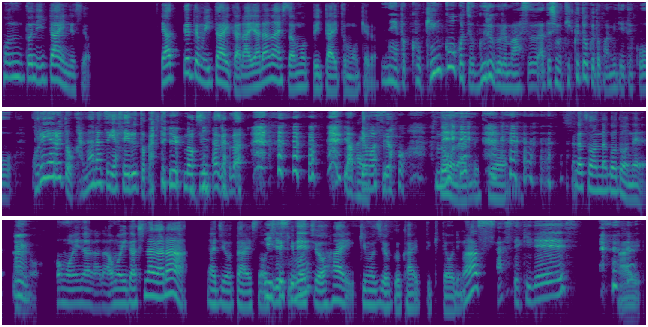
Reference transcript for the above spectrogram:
本当に痛いんですよ。やってても痛いから、やらない人はもっと痛いと思うけど。ねやっぱこう、肩甲骨をぐるぐる回す。私も TikTok とか見てて、こう、これやると必ず痩せるとかっていうのを見ながら やってますよ。はい、ね、そうなんですよ。だからそんなことをね、あの、うん、思いながら、思い出しながら、ラジオ体操して気持ちを、いいね、はい、気持ちよく帰ってきております。あ、素敵です。はい。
